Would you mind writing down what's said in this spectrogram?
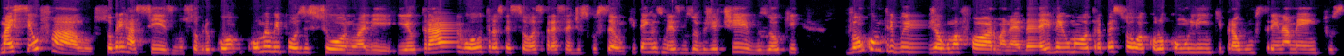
Mas se eu falo sobre racismo, sobre como eu me posiciono ali, e eu trago outras pessoas para essa discussão, que têm os mesmos objetivos, ou que vão contribuir de alguma forma, né? Daí veio uma outra pessoa, colocou um link para alguns treinamentos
